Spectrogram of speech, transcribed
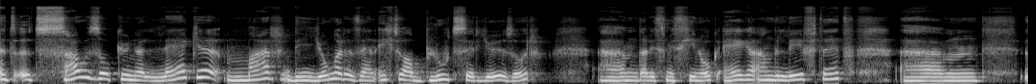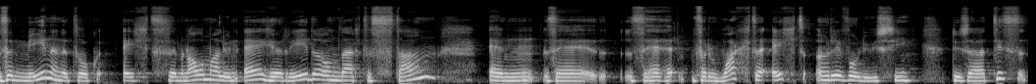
Het, het zou zo kunnen lijken, maar die jongeren zijn echt wel bloedserieus hoor. Um, dat is misschien ook eigen aan de leeftijd. Um, ze menen het ook echt. Ze hebben allemaal hun eigen reden om daar te staan. En zij, zij verwachten echt een revolutie. Dus uh, het is, het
